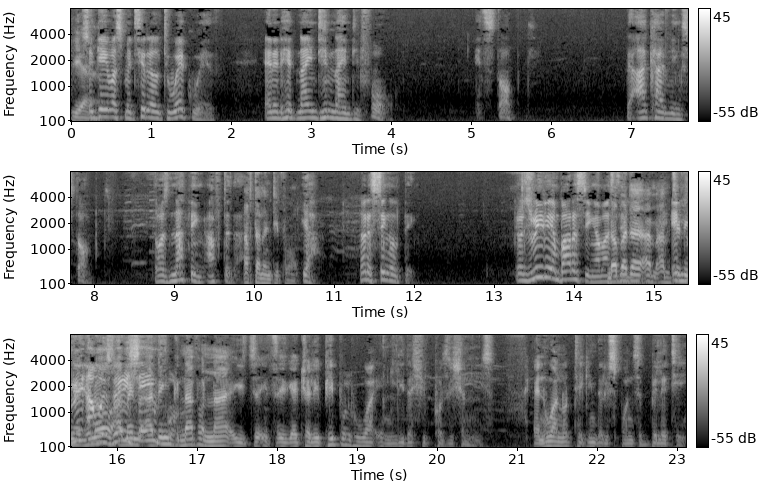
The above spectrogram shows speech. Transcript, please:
Yeah. So it gave us material to work with, and it hit 1994. It stopped. The archiving stopped. There was nothing after that. After 94. Yeah, not a single thing. It was really embarrassing. I must. No, but. I, I'm, I'm telling re- you, you I was very I mean, I think now for now, it's, it's actually people who are in leadership positions and who are not taking the responsibility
